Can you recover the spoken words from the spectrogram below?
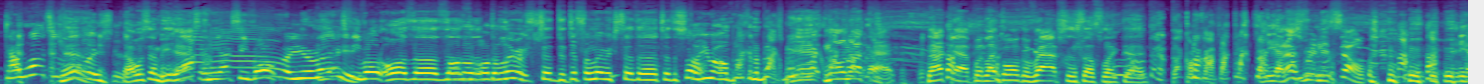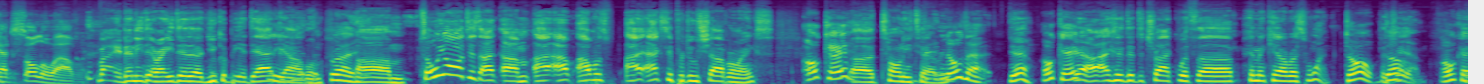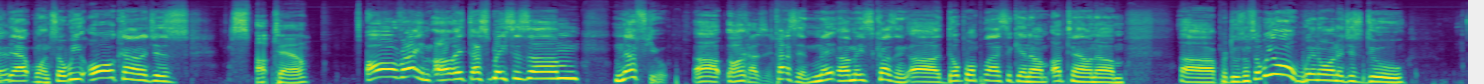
That was his Yeah, voice. that was him. He, actually, and he actually wrote. Oh, you're He right. actually wrote all the the, All the- the, all the the lyrics lyrics. to the different lyrics to the to the song. So he wrote on Black and the Blacks. Black yeah, and the no, Blacks, not that, not that, but like all the raps and stuff like that. Black, black, black, black, black, black, Yeah, that's written itself. and he had the solo album. right. Then he did. Right. He did. A, you could be a daddy album. Right. Um. So we all just. I um. I I, I was. I actually produced Shabba Ranks. Okay. Uh. Tony Terry. Didn't know that. Yeah. Okay. Yeah. I actually did the track with uh him and KRS One. Dope. The dope. jam. Okay. That one. So we all kind of just. Uptown. All right. Uh, that's Mace's um nephew. Uh, uh, Cousin. Cousin. Ma- uh, Mace's cousin. Uh, Dope on Plastic and um Uptown um uh producing. So we all went on to just do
